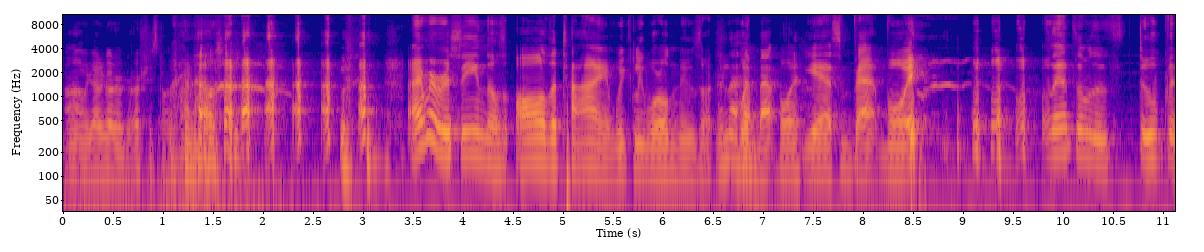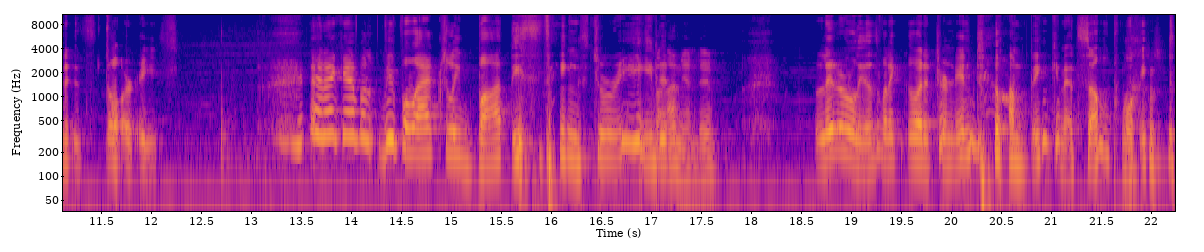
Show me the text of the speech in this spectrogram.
I don't know. We gotta go to a grocery store right now. I remember seeing those all the time. Weekly World News. Isn't that with- Bat Boy? Yes, Bat Boy. they had some of the stupidest stories. And I can't believe people actually bought these things to read. The Onion, dude. Literally, that's what it, what it turned into. I'm thinking at some point.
